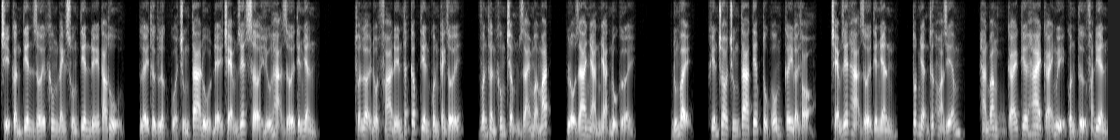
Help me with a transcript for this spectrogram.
chỉ cần tiên giới không đánh xuống tiên đế cao thủ lấy thực lực của chúng ta đủ để chém giết sở hữu hạ giới tiên nhân. Thuận lợi đột phá đến thất cấp tiên quân cảnh giới vân thần không chậm rãi mở mắt lộ ra nhàn nhạt nụ cười. Đúng vậy khiến cho chúng ta tiếp tục ôm cây lợi thỏ chém giết hạ giới tiên nhân tốt nhận thức hỏa diễm hàn băng cái kia hai cái ngụy quân tử phát điên.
